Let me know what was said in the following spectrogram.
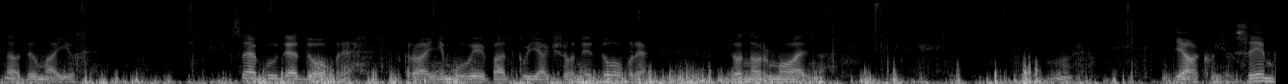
Ну, думаю, все буде добре. Крайньому випадку, якщо не добре, то нормально. Ну, Дякую всім,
